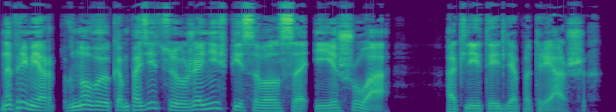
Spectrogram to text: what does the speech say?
Например, в новую композицию уже не вписывался Иешуа, отлитый для патриарших.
